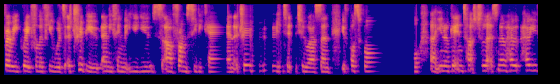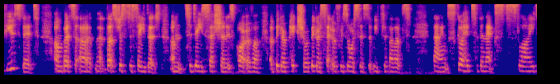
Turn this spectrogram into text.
very grateful if you would attribute anything that you use uh, from CDKN, attribute it to us, and if possible, uh, you know, get in touch to let us know how, how you've used it. Um, but uh, that, that's just to say that um, today's session is part of a, a, bigger picture, a bigger set of resources that we've developed. Thanks. Go ahead to the next slide.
